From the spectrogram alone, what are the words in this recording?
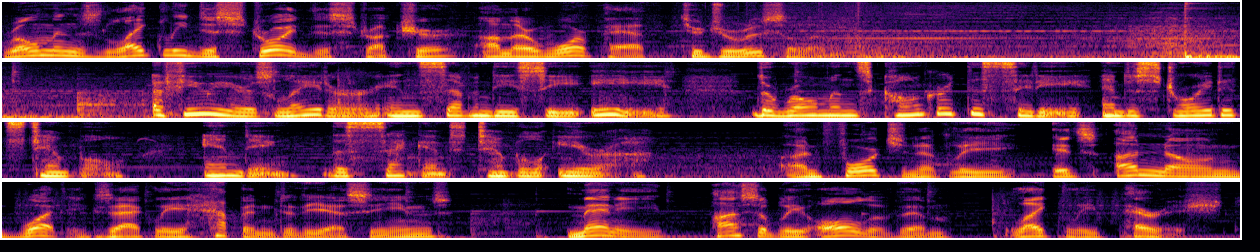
Romans likely destroyed the structure on their warpath to Jerusalem. A few years later, in 70 CE, the Romans conquered the city and destroyed its temple, ending the Second Temple era. Unfortunately, it's unknown what exactly happened to the Essenes. Many, possibly all of them, likely perished.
